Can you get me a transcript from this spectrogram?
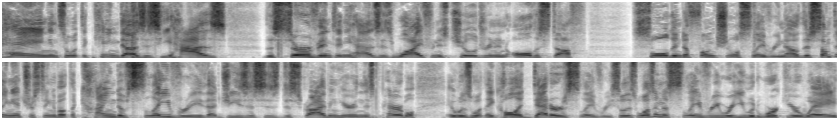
paying. And so, what the king does is he has the servant and he has his wife and his children and all the stuff sold into functional slavery. Now, there's something interesting about the kind of slavery that Jesus is describing here in this parable. It was what they call a debtor's slavery. So, this wasn't a slavery where you would work your way.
